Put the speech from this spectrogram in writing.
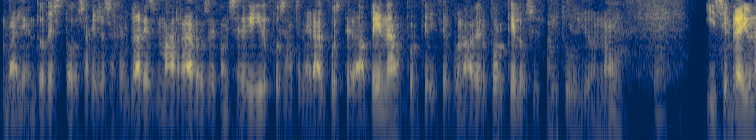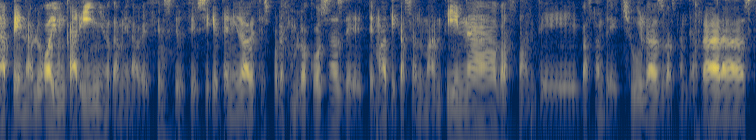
¿vale? Entonces todos aquellos ejemplares más raros de conseguir, pues en general pues te da pena porque dices, bueno, a ver, ¿por qué lo sustituyo, no? Y siempre hay una pena. Luego hay un cariño también a veces. Quiero decir, sí que he tenido a veces, por ejemplo, cosas de temática salmantina bastante, bastante chulas, bastante raras.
